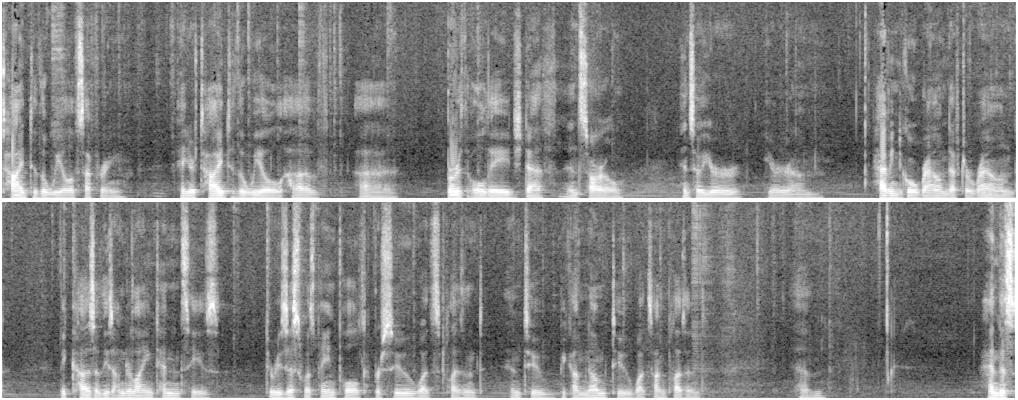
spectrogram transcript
tied to the wheel of suffering. And you're tied to the wheel of uh, birth, old age, death, and sorrow. And so you're, you're um, having to go round after round because of these underlying tendencies to resist what's painful, to pursue what's pleasant, and to become numb to what's unpleasant. Um, and this,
